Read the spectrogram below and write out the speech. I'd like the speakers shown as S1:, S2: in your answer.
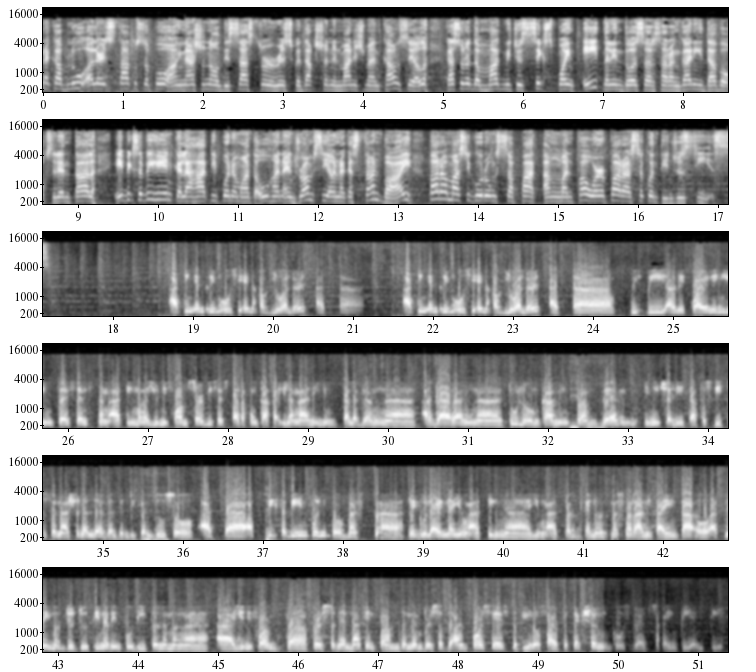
S1: Naka-blue alert status na po ang National Disaster Risk Reduction and Management Council kasunod ang magnitude 6.8 na lindol sa Sarangani, Davao Occidental. Ibig sabihin, kalahati po ng mga tauhan and drumsy ang naka-standby para masigurong sapat ang manpower para sa contingencies.
S2: ating NRIM ay naka-blue alert at uh, ating NRIM OC ay naka-blue alert at uh, we, we are requiring yung presence ng ating mga uniform services para kung kakailanganin yung talagang uh, agarang uh, tulong coming from them initially tapos dito sa national level then we can do so at uh, at ibig sabihin po nito mas uh, regular na yung ating uh, yung at pag ano mas marami tayong tao at may magjo-duty na rin po dito ng mga uh, uniformed uh, personnel natin from the members of the armed forces, the Bureau of Fire Protection, Coast Guard, saka yung PNP.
